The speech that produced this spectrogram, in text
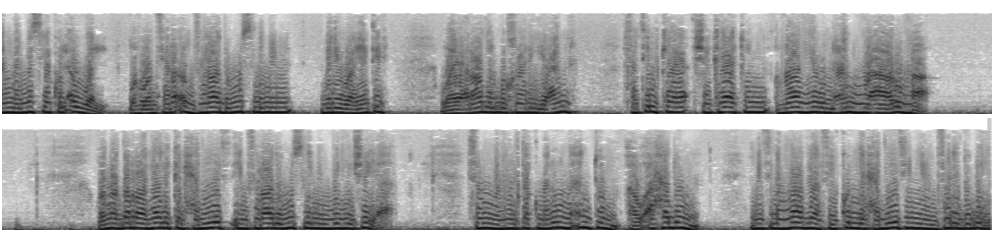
أما المسلك الأول وهو انفراد مسلم بروايته وإعراض البخاري عنه فتلك شكاة ظاهر عنه عارها. وما ضر ذلك الحديث انفراد مسلم به شيئا. ثم هل تقبلون أنتم أو أحد مثل هذا في كل حديث ينفرد به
